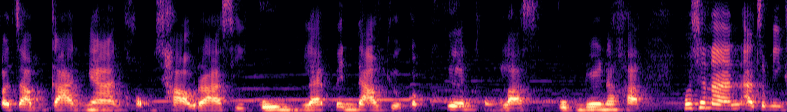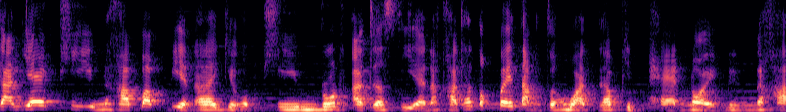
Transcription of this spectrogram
ประจำการงานของชาวราศีกุม และเป็นดาวเกี่ยวกับเพื่อนของราศีกุมด้วยนะคะ เพราะฉะนั้นอาจจะมีการแยกทีมนะคะ ปรับเปลี่ยนอะไรเกี่ยวกับทีมรถอาจจะเสียนะคะ ถ้าต้องไปต่างจังหวัดถ้าผิดแผนหน่อยนึงนะคะ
